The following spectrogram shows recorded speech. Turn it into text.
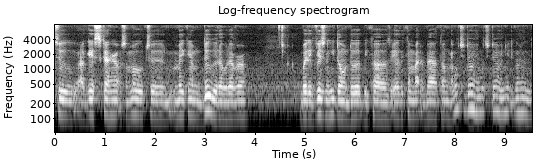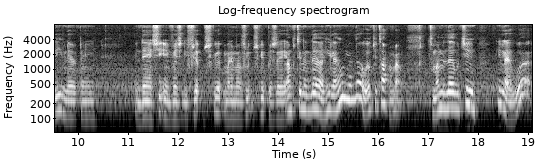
to, I guess, scare him up some more to make him do it or whatever. But eventually he don't do it because Ellie come out the bathroom like, what you doing? What you doing? You need to go ahead and leave and everything. And then she eventually flipped the script, made him flip the script and say, I'm still in love. He like, who you in love with? What you talking about? So I'm in love with you. He like, what?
